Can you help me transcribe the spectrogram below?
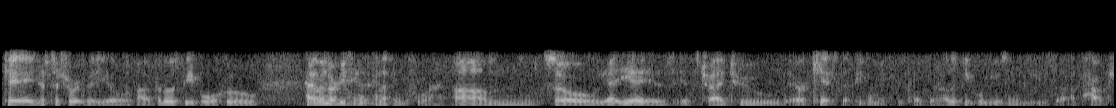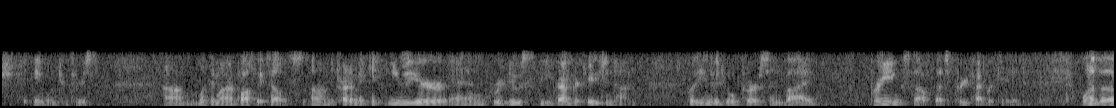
Okay, just a short video uh, for those people who haven't already seen this kind of thing before. Um, so the idea is is to try to there are kits that people make because there are other people using these uh, pouched A123 um, lithium iron phosphate cells um, to try to make it easier and reduce the fabrication time for the individual person by bringing stuff that's prefabricated. One of the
